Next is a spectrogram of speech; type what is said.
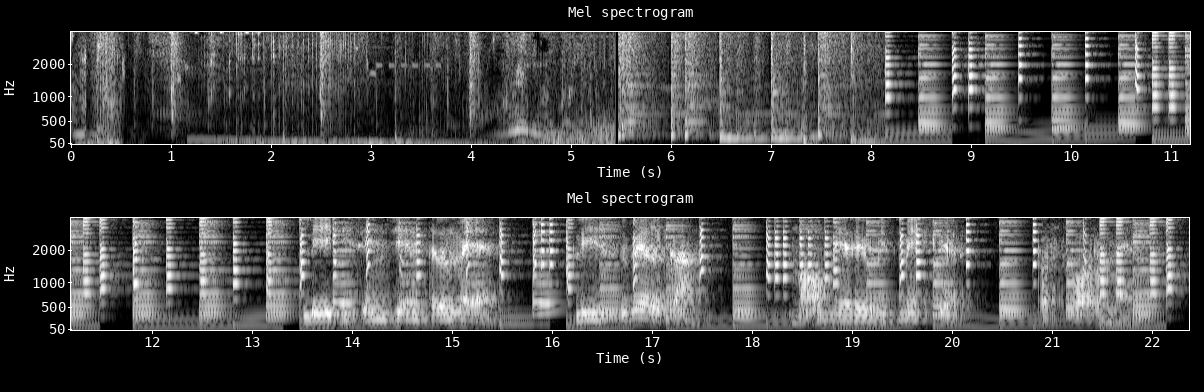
Ladies and gentlemen, please welcome Maumere Beatmaker Performance.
